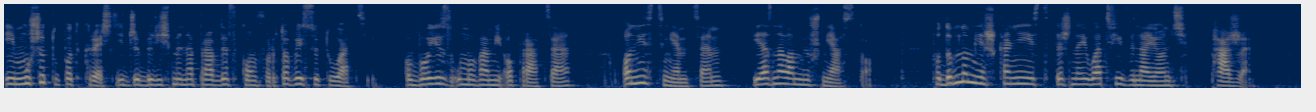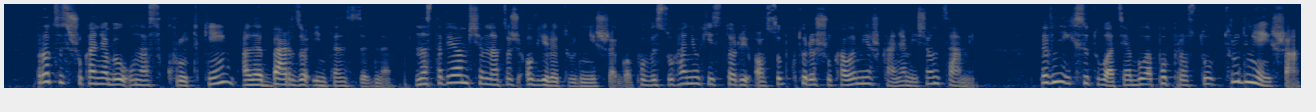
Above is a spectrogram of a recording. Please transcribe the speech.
i muszę tu podkreślić, że byliśmy naprawdę w komfortowej sytuacji. Oboje z umowami o pracę. On jest Niemcem, ja znałam już miasto. Podobno mieszkanie jest też najłatwiej wynająć parze. Proces szukania był u nas krótki, ale bardzo intensywny. Nastawiałam się na coś o wiele trudniejszego po wysłuchaniu historii osób, które szukały mieszkania miesiącami. Pewnie ich sytuacja była po prostu trudniejsza,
